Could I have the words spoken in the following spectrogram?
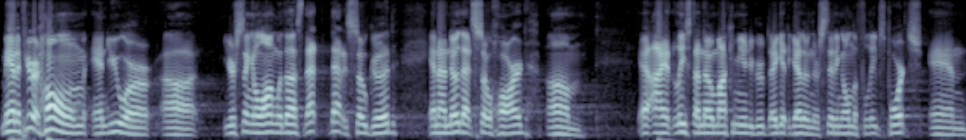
Man, if you're at home and you are uh, you're singing along with us, that, that is so good. And I know that's so hard. Um, I, at least I know my community group, they get together and they're sitting on the Philippe's porch, and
